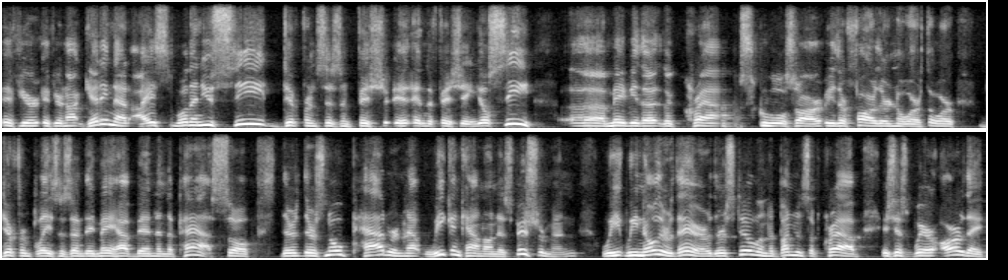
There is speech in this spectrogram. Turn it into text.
if you're if you're not getting that ice, well, then you see differences in fish in the fishing. You'll see uh, maybe the, the crab schools are either farther north or different places than they may have been in the past. So there, there's no pattern that we can count on as fishermen. We, we know they're there. There's still an abundance of crab. It's just where are they?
